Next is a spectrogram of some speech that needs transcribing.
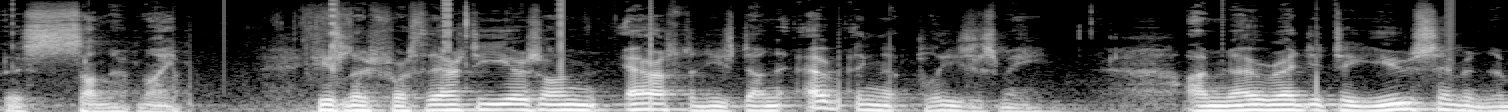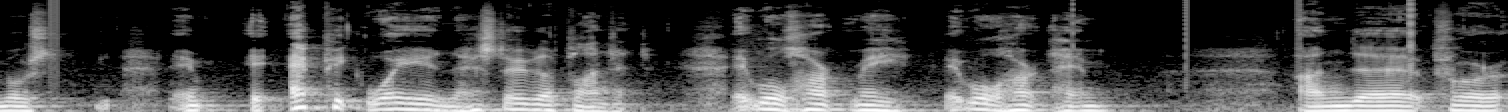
this son of mine. He's lived for 30 years on earth and he's done everything that pleases me. I'm now ready to use him in the most epic way in the history of the planet. It will hurt me, it will hurt him. And uh, for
